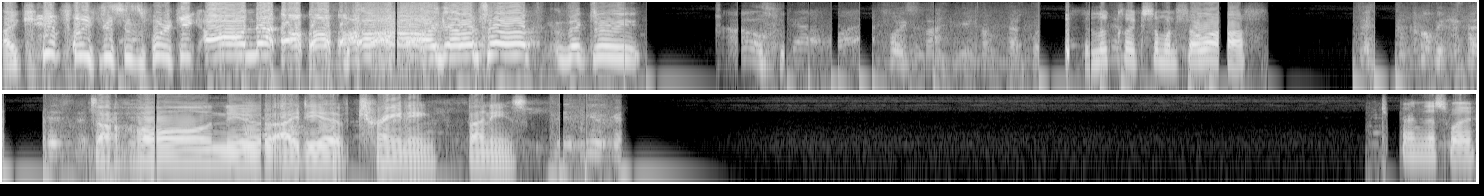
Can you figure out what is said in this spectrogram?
I can't believe this is working. Oh no! Oh, I got on top! Victory! Ow! Poison ivy on that It looked like someone fell off. one because this It's a whole new idea of training bunnies. Turn this way.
